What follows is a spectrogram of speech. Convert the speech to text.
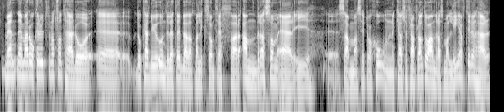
Men när man råkar ut för något sånt här då, eh, då kan det ju underlätta ibland att man liksom träffar andra som är i eh, samma situation. Kanske framförallt då andra som har levt i den här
